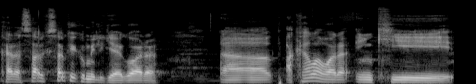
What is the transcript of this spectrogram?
Cara, sabe, sabe o que, que eu me liguei agora? Uh, aquela hora em que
